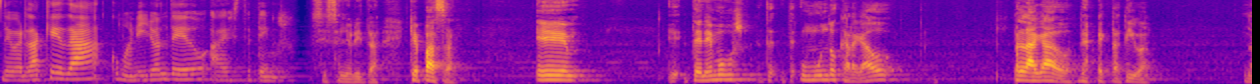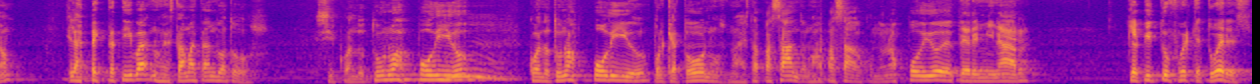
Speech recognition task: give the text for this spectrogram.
de verdad que da como anillo al dedo a este tema. Sí, señorita. ¿Qué pasa? Eh, eh, tenemos un mundo cargado, plagado de expectativa, ¿no? Y la expectativa nos está matando a todos. Decir, cuando tú no has podido, mm. cuando tú no has podido, porque a todos nos, nos, está pasando, nos ha pasado, cuando no has podido determinar qué pitufo es que tú eres,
